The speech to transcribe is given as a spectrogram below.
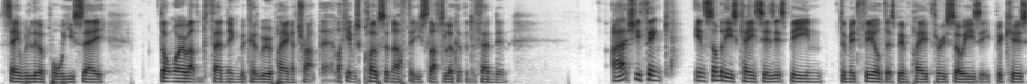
say, with Liverpool, you say, "Don't worry about the defending because we were playing a trap there." Like it was close enough that you still have to look at the defending. I actually think in some of these cases, it's been the midfield that's been played through so easy because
